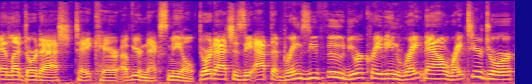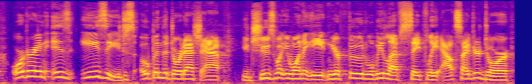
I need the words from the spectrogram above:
and let DoorDash take care of your next meal. DoorDash is the app that brings you food you are craving right now, right to your door. Ordering is easy. Just open the DoorDash app, you choose what you want to eat, and your food will be left safely outside your door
